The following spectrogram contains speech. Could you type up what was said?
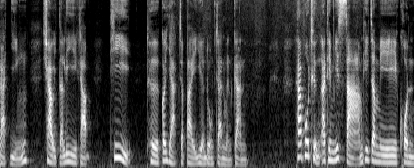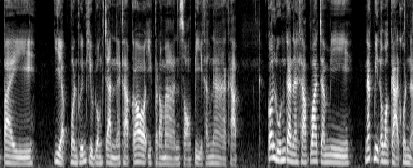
กาศหญิง ชาวอิตาลีครับที่ เธอก็อยากจะไปเยือนดวงจันทร์เหมือนกัน ถ้าพูดถึงอาร์ e มิส 3 ที่จะมีคนไปเหยียบบนพื้นผิวดวงจันทร์นะครับ ก็อีกประมาณ 2 ปีข้างหน้าครับ ก็ลุ้นกันนะครับว่าจะมีนักบินอวกาศคนไหน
